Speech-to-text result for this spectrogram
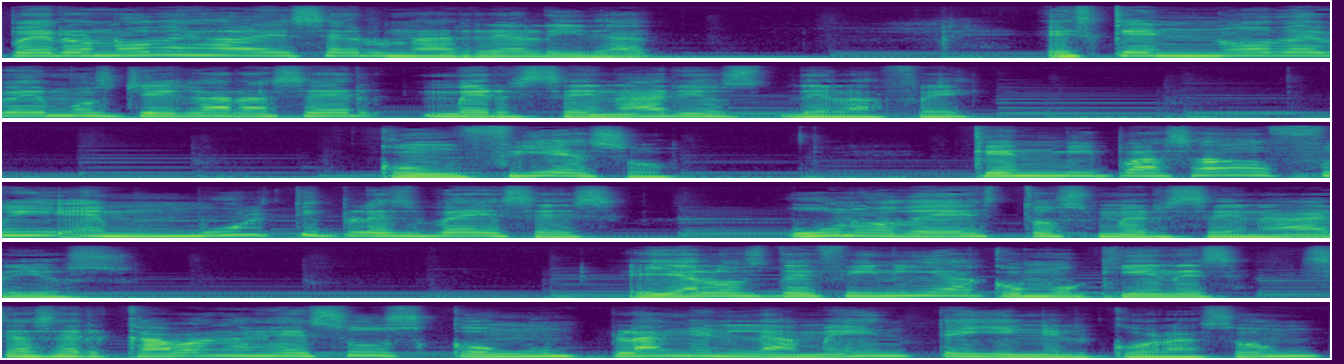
pero no deja de ser una realidad, es que no debemos llegar a ser mercenarios de la fe. Confieso que en mi pasado fui en múltiples veces uno de estos mercenarios. Ella los definía como quienes se acercaban a Jesús con un plan en la mente y en el corazón,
